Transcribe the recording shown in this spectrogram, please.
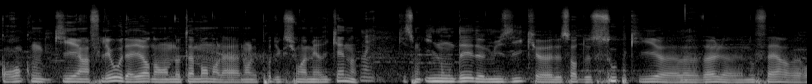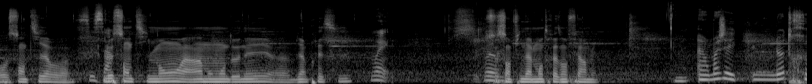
Qu'on- qu'on- qui est un fléau d'ailleurs, dans- notamment dans, la- dans les productions américaines, Oui. qui sont inondées de musique, euh, de sortes de soupes qui euh, veulent euh, nous faire ressentir le sentiment à un moment donné euh, bien précis. Ouais. se sent finalement très enfermé. Alors moi j'ai une autre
